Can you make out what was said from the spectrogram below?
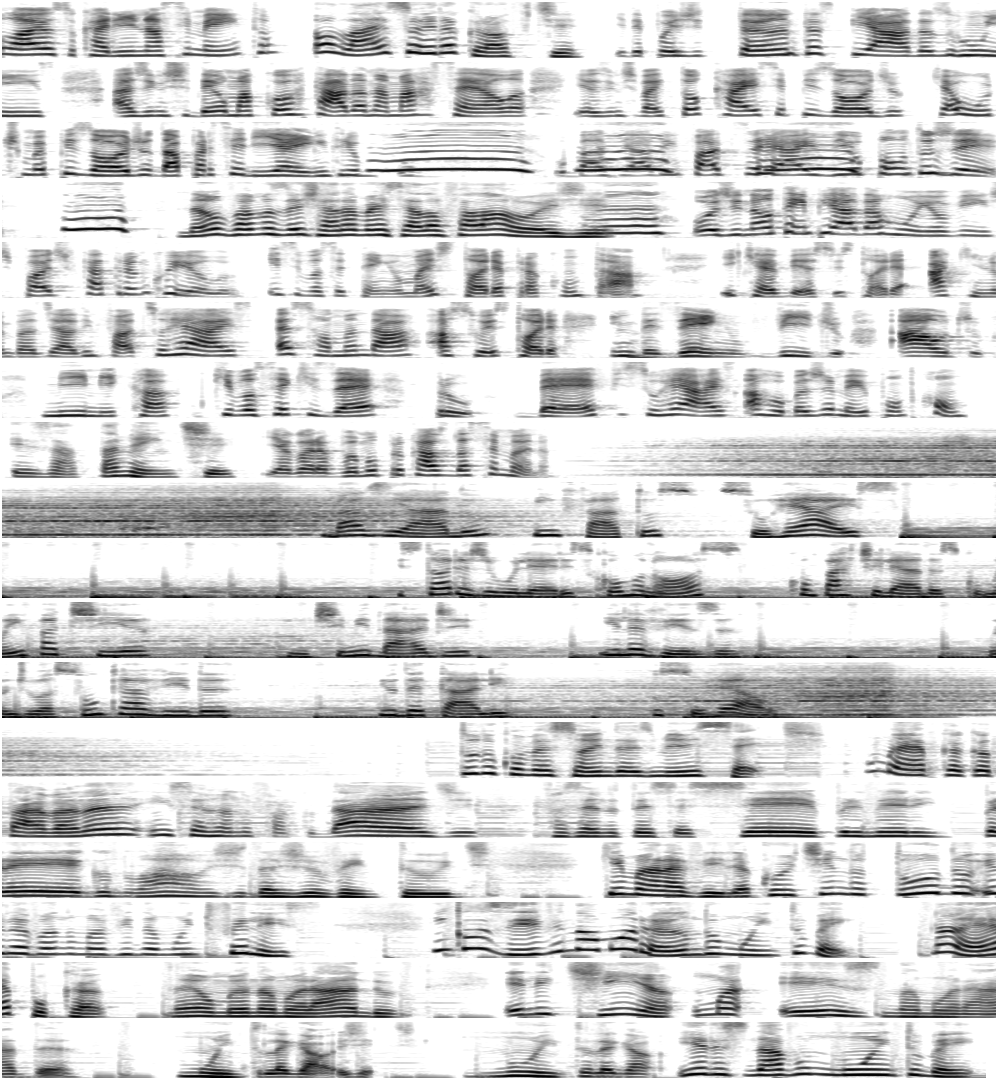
Olá, eu sou Karine Nascimento. Olá, eu sou Ira Croft. E depois de tantas piadas ruins, a gente deu uma cortada na Marcela e a gente vai tocar esse episódio, que é o último episódio da parceria entre o, o, o baseado em fatos reais e o ponto G. Não vamos deixar a Marcela falar hoje. Hoje não tem piada ruim, ouvinte, pode ficar tranquilo. E se você tem uma história para contar e quer ver a sua história aqui no Baseado em Fatos Reais, é só mandar a sua história em desenho, vídeo, áudio, mímica, o que você quiser pro bfsurreais@gmail.com. Exatamente. E agora vamos pro caso da semana. Baseado em fatos surreais. Histórias de mulheres como nós, compartilhadas com empatia, intimidade e leveza. Onde o assunto é a vida e o detalhe, o surreal. Tudo começou em 2007. Uma época que eu tava, né, encerrando faculdade, fazendo TCC, primeiro emprego no auge da juventude. Que maravilha, curtindo tudo e levando uma vida muito feliz inclusive namorando muito bem. Na época, né, o meu namorado, ele tinha uma ex-namorada muito legal, gente. Muito legal. E eles se davam muito bem.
